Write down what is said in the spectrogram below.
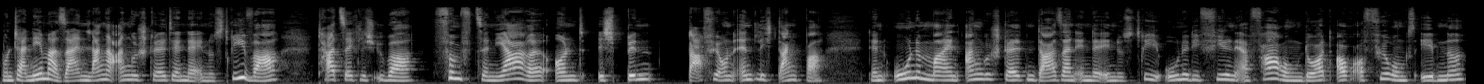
Unternehmersein lange Angestellte in der Industrie war, tatsächlich über 15 Jahre und ich bin dafür unendlich dankbar. Denn ohne mein Angestellten-Dasein in der Industrie, ohne die vielen Erfahrungen dort, auch auf Führungsebene,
